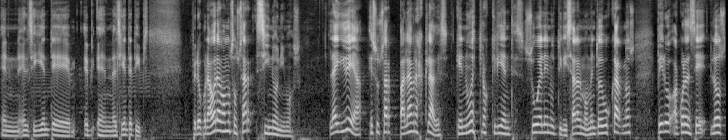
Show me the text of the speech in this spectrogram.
en el, siguiente, en el siguiente tips. Pero por ahora vamos a usar sinónimos. La idea es usar palabras claves que nuestros clientes suelen utilizar al momento de buscarnos pero acuérdense los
